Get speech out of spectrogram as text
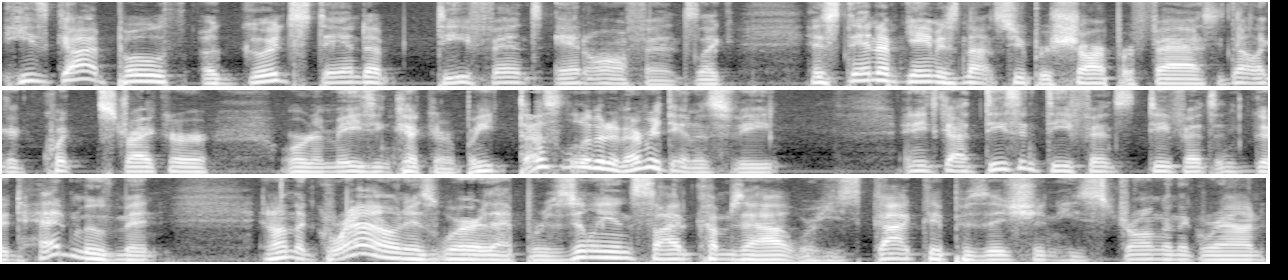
he's got both a good stand up defense and offense. Like his stand up game is not super sharp or fast. He's not like a quick striker or an amazing kicker, but he does a little bit of everything on his feet. And he's got decent defense, defense and good head movement. And on the ground is where that Brazilian side comes out, where he's got good position. He's strong on the ground.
